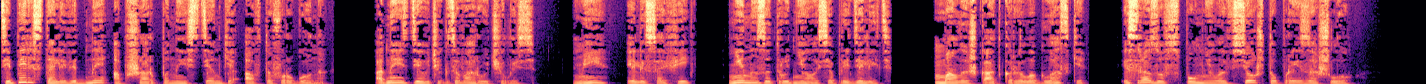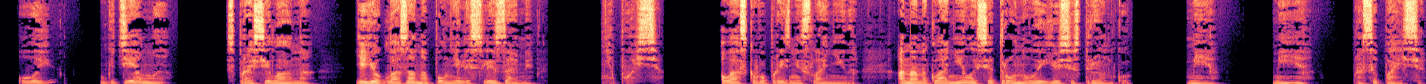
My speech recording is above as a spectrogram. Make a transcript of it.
Теперь стали видны обшарпанные стенки автофургона. Одна из девочек заворочилась. Ми или Софи Нина затруднялась определить. Малышка открыла глазки и сразу вспомнила все, что произошло. «Ой, где мы?» — спросила она. Ее глаза наполнились слезами. «Не бойся», — ласково произнесла Нина. Она наклонилась и тронула ее сестренку. «Мия, Мия, просыпайся».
